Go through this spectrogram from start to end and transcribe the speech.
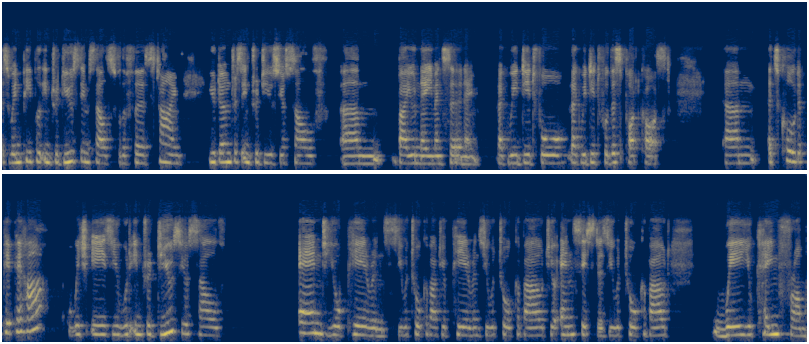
is when people introduce themselves for the first time, you don't just introduce yourself um, by your name and surname, like we did for like we did for this podcast. Um, it's called a pepeha, which is you would introduce yourself and your parents. You would talk about your parents, you would talk about your ancestors, you would talk about where you came from,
